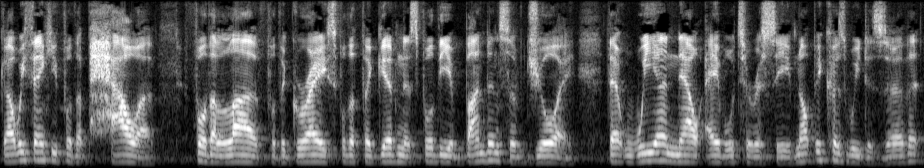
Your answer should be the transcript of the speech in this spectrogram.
God, we thank you for the power, for the love, for the grace, for the forgiveness, for the abundance of joy that we are now able to receive, not because we deserve it,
